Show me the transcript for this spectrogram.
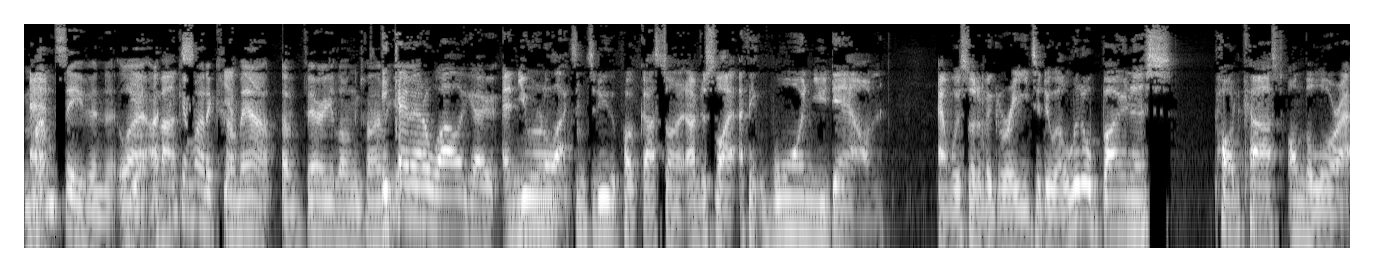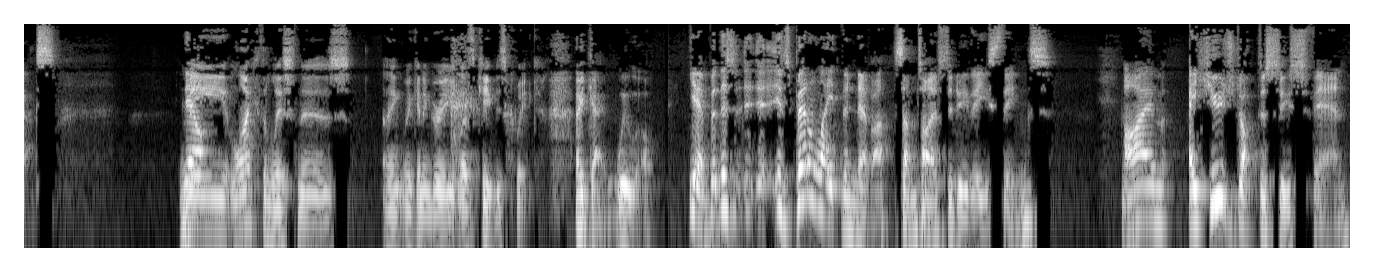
Months even. Like Yeah, I months. think it might have come out a very long time It ago. came out a while ago, and you were Mm. reluctant to do the podcast on it. I'm just like, I think, worn you down, and we sort of agreed to do a little bonus podcast on The Lorax. Now, Me, like the listeners, I think we can agree. Let's keep this quick. Okay, we will. Yeah, but this, it's better late than never sometimes to do these things. I'm a huge Dr. Seuss fan.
